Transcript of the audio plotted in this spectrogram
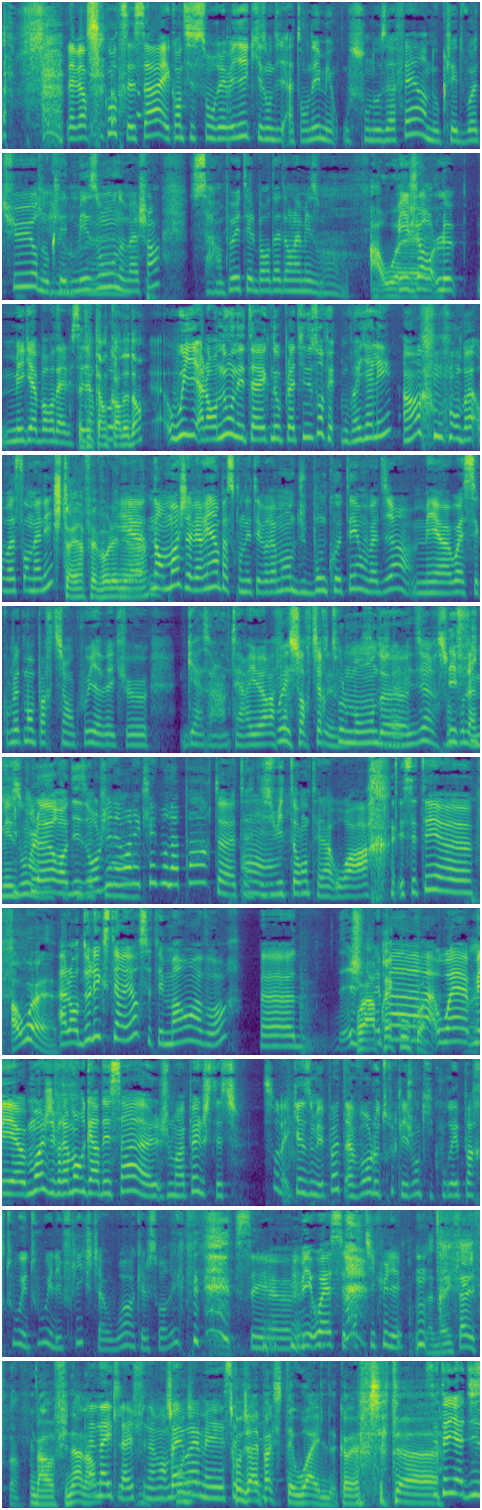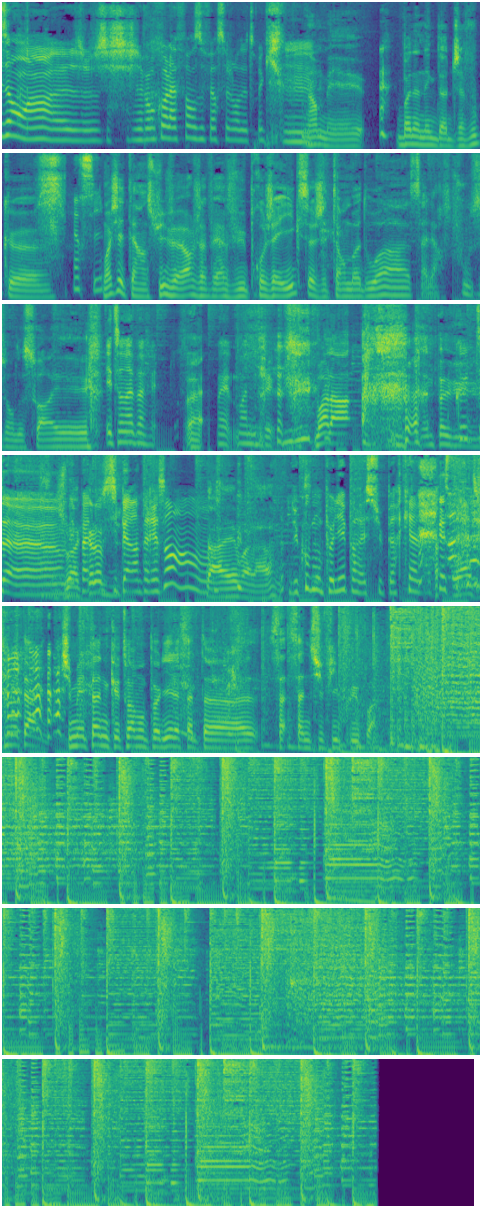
La version courte, c'est ça. Et quand ils se sont réveillés, qu'ils ont dit Attendez, mais où sont nos affaires? Nos clés de voiture, nos clés de maison, nos machins Ça a un peu été le bordel dans la maison. Ah ouais. Mais genre le méga bordel. T'étais encore dedans? Oui, alors nous, on était avec nos platines et tout, on fait On va y aller, hein? On va, on va s'en aller. T'ai rien fait voler, euh, non, moi j'avais rien parce qu'on était vraiment du bon côté, on va dire. Mais euh, ouais, c'est complètement parti en couille avec euh, gaz à l'intérieur, à Oui, faire sortir tout le monde. Euh, dire, des filles la maison. qui pleurent en disant Je viens d'avoir les clés de mon appart. T'as Oh. 18 ans, t'es là, waouh. Et c'était. euh, Ah ouais. Alors de l'extérieur, c'était marrant à voir. Euh, je Ouais, après pas- coup, quoi. Ouais, mais euh, moi j'ai vraiment regardé ça. Je me rappelle, j'étais sur- la caisse de mes potes à voir le truc, les gens qui couraient partout et tout, et les flics. J'étais, waouh, quelle soirée. c'est, euh, mais ouais, c'est particulier. Mm. La nightlife quoi. Bah, au final. La Hein. nightlife finalement. Parce Bah qu'on- ouais, mais qu'on dirait pas que c'était wild quand même. C'était, euh, C'était il y a 10 ans. Hein. euh, J'avais encore la force de faire ce genre de truc. Mm. Non, mais bonne anecdote. J'avoue que Merci. moi j'étais un suiveur. J'avais vu Projet X. J'étais en mode, ouah, ça a l'air fou ce genre de soirée. Et t'en as pas fait Ouais. Ouais, moi non plus. voilà. Même pas vu. Écoute, euh, on pas of hyper intéressant. Hein. Bah, et voilà. Du coup, Montpellier paraît super calme. Après, Ouais, tu m'étonnes. Tu m'étonnes que toi, Montpellier, là, ça, te, ça, ça ne suffit plus, quoi.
